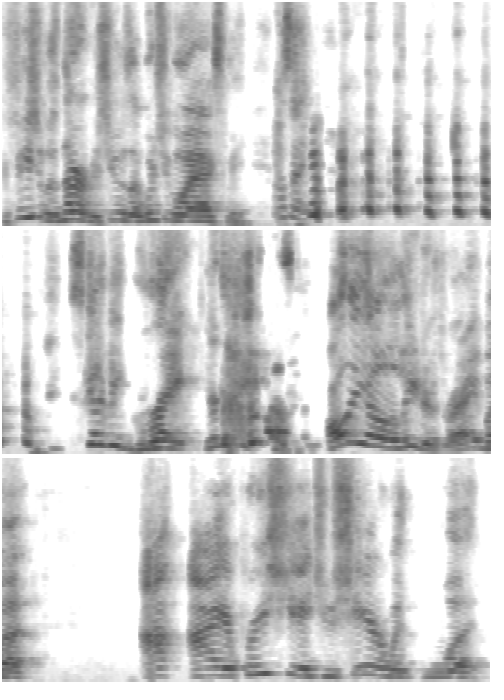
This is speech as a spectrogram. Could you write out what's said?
Confucia was nervous. She was like, "What you gonna ask me?" I was like, "It's gonna be great. You're gonna be awesome. all of y'all are leaders, right?" But I, I appreciate you share with what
